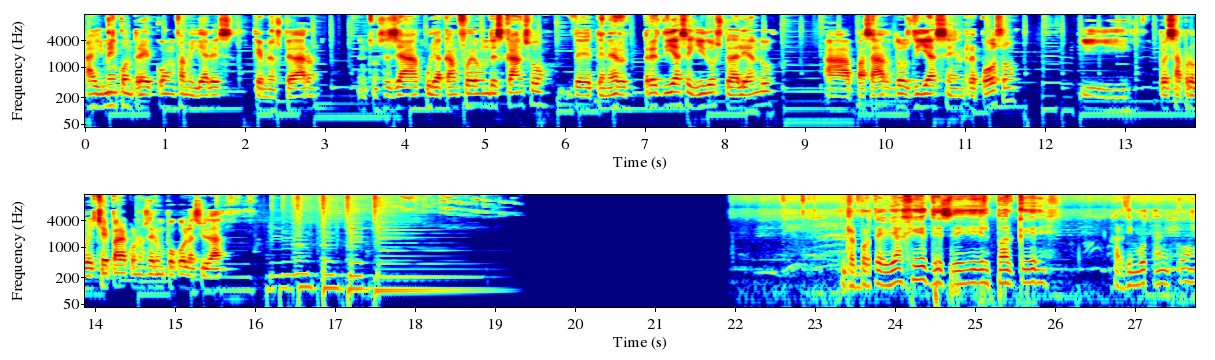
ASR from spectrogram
ahí me encontré con familiares que me hospedaron. Entonces ya Culiacán fue un descanso de tener tres días seguidos pedaleando a pasar dos días en reposo y pues aproveché para conocer un poco la ciudad. Reporte de viaje desde el Parque Jardín Botánico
